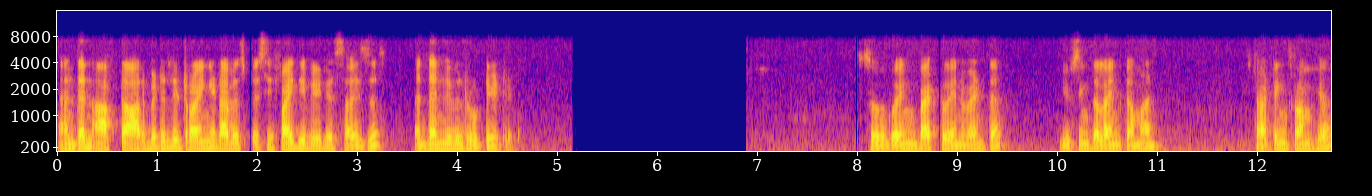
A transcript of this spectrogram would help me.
And then after arbitrarily drawing it, I will specify the various sizes and then we will rotate it. So going back to inventor, using the line command, starting from here.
